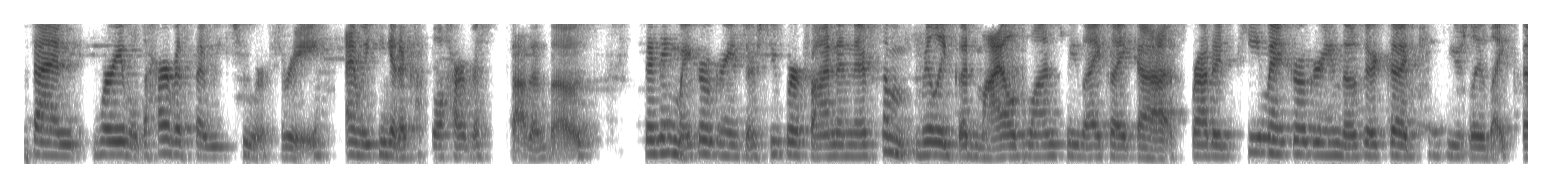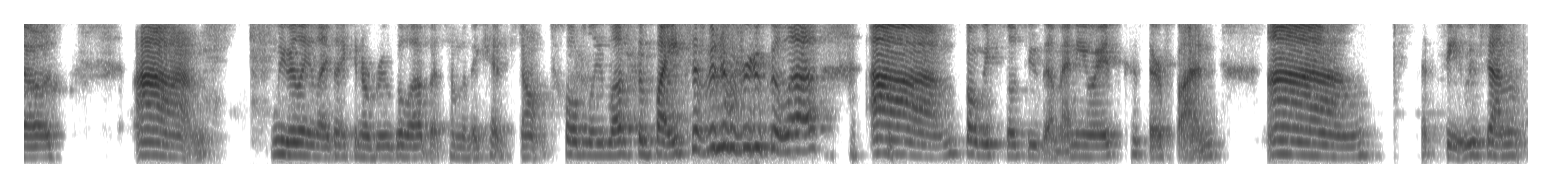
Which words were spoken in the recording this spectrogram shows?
then we're able to harvest by week two or three, and we can get a couple harvests out of those. So I think microgreens are super fun, and there's some really good mild ones. We like like a sprouted pea microgreen; those are good. Kids usually like those. Um, we really like like an arugula, but some of the kids don't totally love the bite of an arugula. Um, but we still do them anyways because they're fun. Um, let's see, we've done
